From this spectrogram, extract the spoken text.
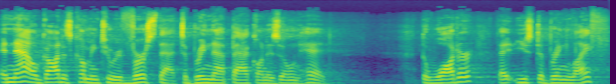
And now God is coming to reverse that, to bring that back on his own head. The water that used to bring life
